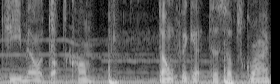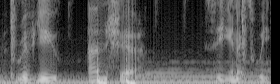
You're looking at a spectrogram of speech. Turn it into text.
gmail.com. Don't forget to subscribe, review, and share. See you next week.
